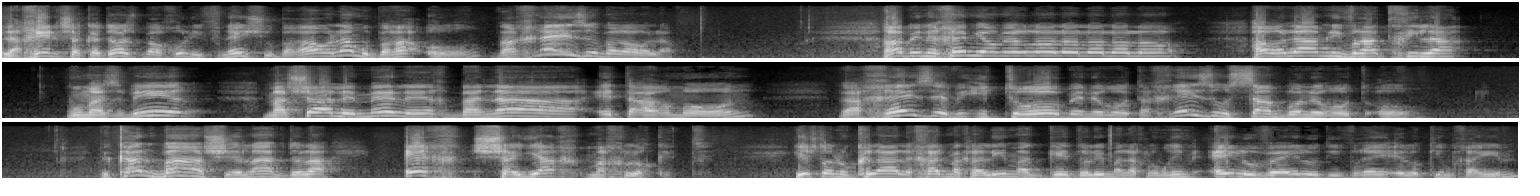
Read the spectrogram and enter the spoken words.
לכן שהקדוש ברוך הוא לפני שהוא ברא עולם הוא ברא אור ואחרי זה הוא ברא עולם. רבי נחמיה אומר לא לא לא לא לא העולם נברא תחילה והוא מסביר משל למלך בנה את הארמון ואחרי זה ויתרו בנרות אחרי זה הוא שם בו נרות אור. וכאן באה השאלה הגדולה איך שייך מחלוקת? יש לנו כלל, אחד מהכללים הגדולים אנחנו אומרים אלו ואלו דברי אלוקים חיים.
